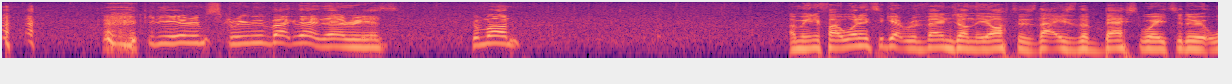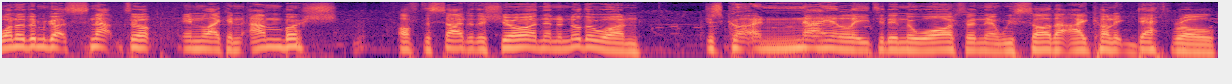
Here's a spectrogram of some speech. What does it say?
Can you hear him screaming back there? There he is. Come on. I mean, if I wanted to get revenge on the otters, that is the best way to do it. One of them got snapped up in like an ambush off the side of the shore, and then another one just got annihilated in the water, and then we saw that iconic death roll.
